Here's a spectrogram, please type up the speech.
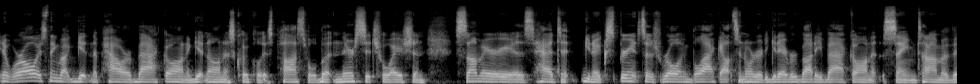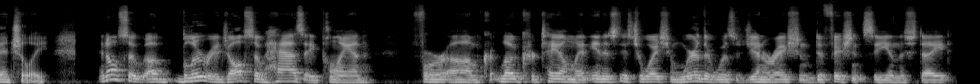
you know, we're always thinking about getting the power back on and getting on as quickly as possible. But in their situation, some areas had to, you know, experience those rolling blackouts in order to get everybody back on at the same time eventually. And also, uh, Blue Ridge also has a plan for um, load curtailment in a situation where there was a generation deficiency in the state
